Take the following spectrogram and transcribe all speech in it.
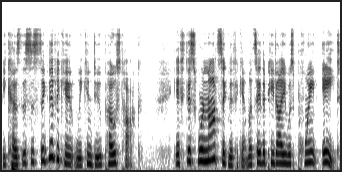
Because this is significant, we can do post hoc. If this were not significant, let's say the p-value was 0.8,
